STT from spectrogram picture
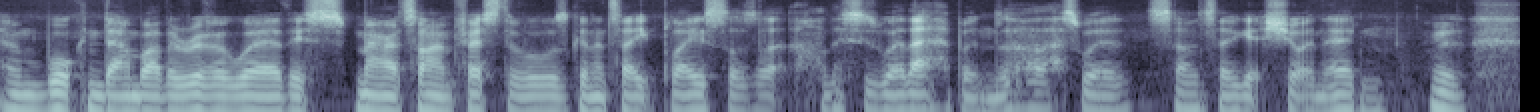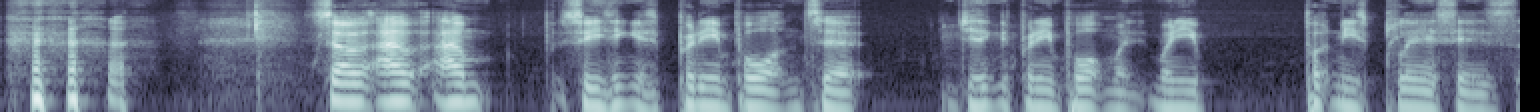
and walking down by the river where this maritime festival was going to take place. I was like, "Oh, this is where that happens. Oh, that's where so and so gets shot in the head." And, So, how, how, so you think it's pretty important to? Do you think it's pretty important when, when you put in these places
